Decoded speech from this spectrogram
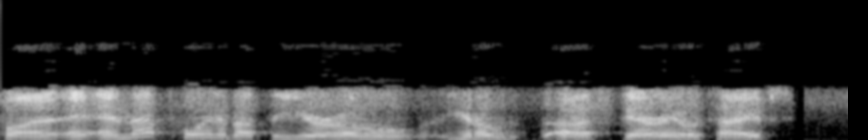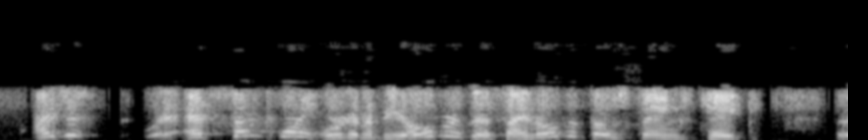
fun. And, and that point about the Euro, you know, uh, stereotypes I just at some point we're going to be over this. I know that those things take, uh,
